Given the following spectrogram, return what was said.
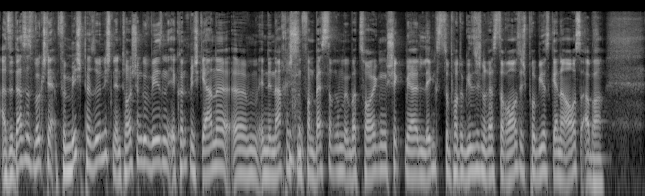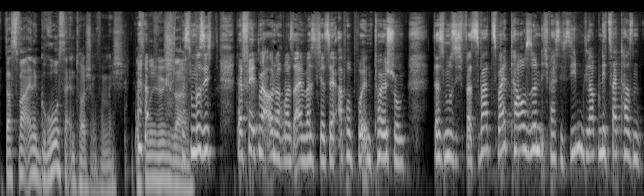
also das ist wirklich eine, für mich persönlich eine Enttäuschung gewesen. Ihr könnt mich gerne ähm, in den Nachrichten von Besserem überzeugen. Schickt mir Links zu portugiesischen Restaurants. Ich probiere es gerne aus, aber das war eine große Enttäuschung für mich. Das muss ich wirklich sagen. Das muss ich, da fällt mir auch noch was ein, was ich jetzt, apropos Enttäuschung, das muss ich, was war 2000, ich weiß nicht, sieben, glaube nee, 2005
